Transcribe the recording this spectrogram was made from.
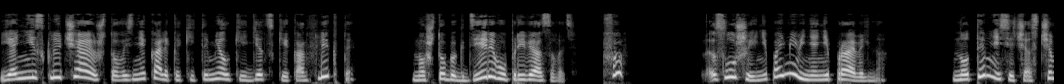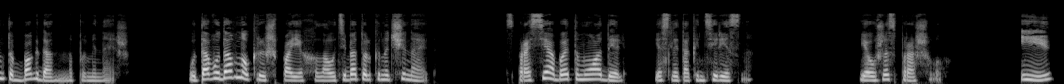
Я не исключаю, что возникали какие-то мелкие детские конфликты, но чтобы к дереву привязывать... Фу! Слушай, не пойми меня неправильно. Но ты мне сейчас чем-то Богдана напоминаешь. У того давно крыша поехала, а у тебя только начинает. Спроси об этом у Адель, если так интересно. Я уже спрашивал. И?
